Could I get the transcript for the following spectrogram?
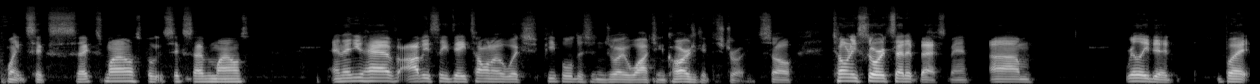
0.66 miles, 0.67 miles. And then you have obviously Daytona, which people just enjoy watching cars get destroyed. So Tony Stewart said it best, man. Um, really did. But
